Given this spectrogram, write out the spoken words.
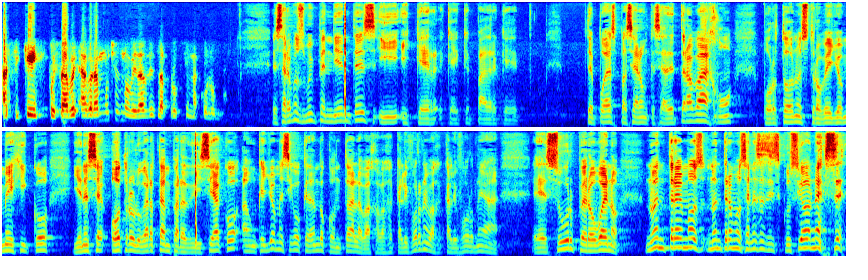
así que pues habrá muchas novedades la próxima columna. Estaremos muy pendientes y, y qué, qué padre que te puedas pasear, aunque sea de trabajo, por todo nuestro bello México y en ese otro lugar tan paradisiaco, aunque yo me sigo quedando con toda la Baja, Baja California, Baja California eh, Sur, pero bueno, no entremos, no entremos en esas discusiones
